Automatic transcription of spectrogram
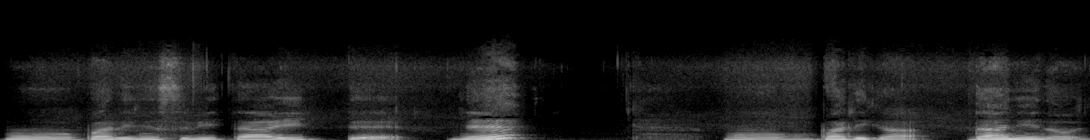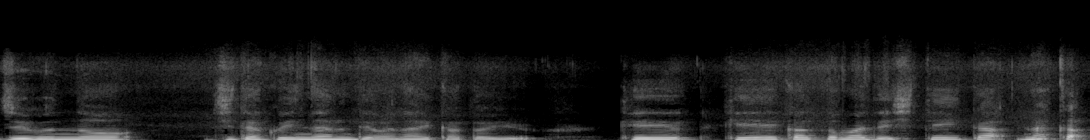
もうバリに住みたいって、ね。もうバリが第二の自分の自宅になるんではないかという計画までしていた中、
